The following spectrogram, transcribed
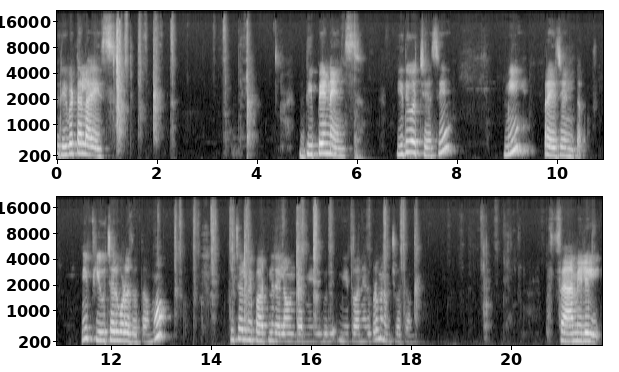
revitalize డిపెండెన్స్. ఇది వచ్చేసి మీ ప్రెజెంట్. మీ ఫ్యూచర్ కూడా చూద్దాము. ఫ్యూచర్లో మీ పార్ట్నర్ ఎలా ఉంటారు మీ గురి మీతో అనేది కూడా మనం చూద్దాము. Family.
